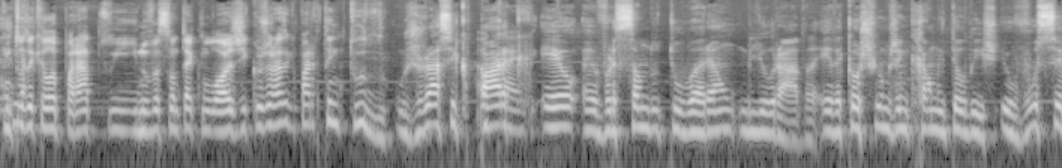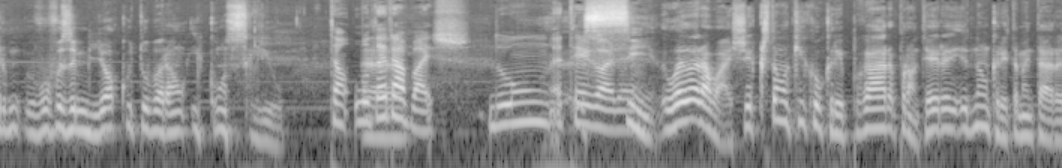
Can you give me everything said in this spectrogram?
Com todo aquele aparato e inovação tecnológica, o Jurassic Park tem tudo. o Jurassic Park é a versão do Tubarão melhorada. É daqueles filmes em que realmente ele diz: Eu vou, ser, eu vou fazer melhor que o Tubarão e conseguiu. Então, ladeira abaixo, do 1 até agora. Sim, ladeira abaixo. A questão aqui que eu queria pegar, pronto, era, eu não queria também estar a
